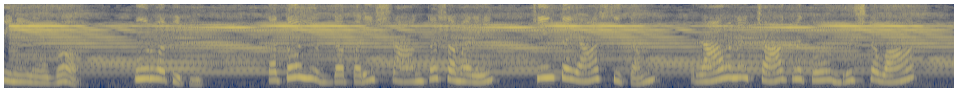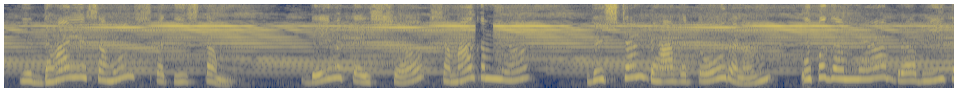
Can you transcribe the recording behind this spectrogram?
विनियोग। पूर्वपिपि ततो युद्धपरिश्रान्तसमरे चिन्तया स्थितं రావణ చాగ్రతో దృష్టవా? యుద్ధాయ సముస్పతిస్తం దేవతైశ్చ సమాగమ్య దృష్టం భ్యాగతోరణం ఉపగమ్య బ్రవీత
